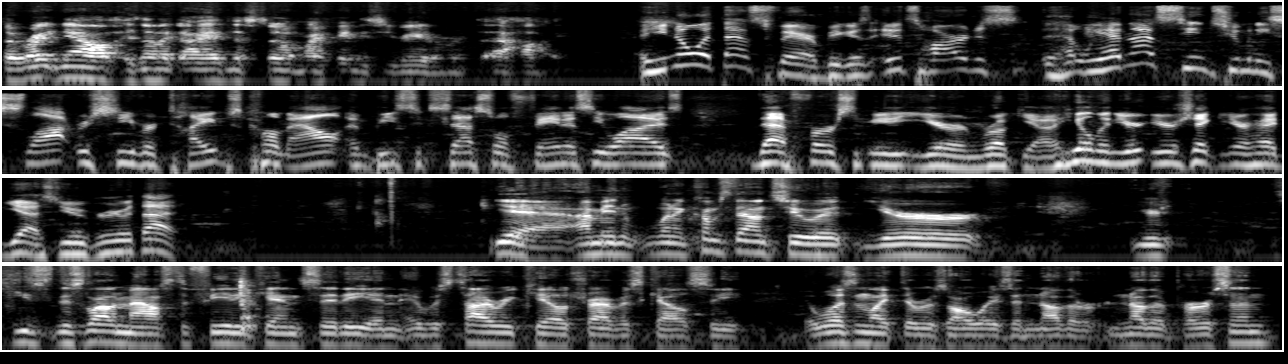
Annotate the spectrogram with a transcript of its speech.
But right now, is not a guy I necessarily on my fantasy radar that high. And you know what? That's fair because it's hard to. We have not seen too many slot receiver types come out and be successful fantasy wise that first immediate year in rookie. Uh, Heelman, you're, you're shaking your head. Yes, you agree with that? Yeah, I mean, when it comes down to it, you're you're he's there's a lot of mouths to feed in Kansas City, and it was Tyreek Hill, Travis Kelce. It wasn't like there was always another another person.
